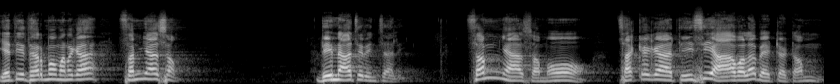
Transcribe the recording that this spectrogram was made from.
యతి ధర్మం అనగా సన్యాసం. దీన్ని ఆచరించాలి. సన్యాసము చక్కగా తీసి ఆవల పెట్టటం.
